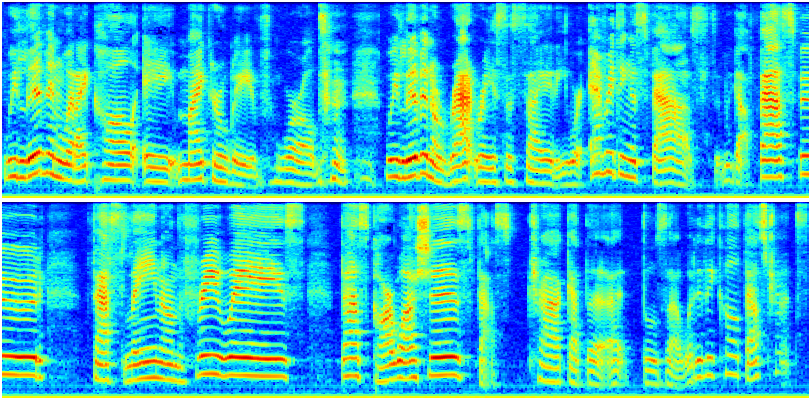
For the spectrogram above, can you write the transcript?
We live in what I call a microwave world. we live in a rat race society where everything is fast. We got fast food, fast lane on the freeways, fast car washes, fast track at the at those uh, what do they call fast tracks?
